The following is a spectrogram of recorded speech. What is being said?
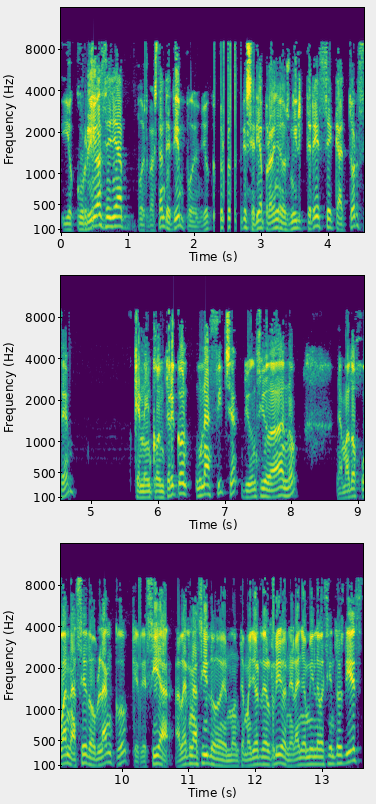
y ocurrió hace ya pues bastante tiempo, yo creo que sería por el año 2013-14, que me encontré con una ficha de un ciudadano llamado Juan Acedo Blanco, que decía haber nacido en Montemayor del Río en el año 1910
